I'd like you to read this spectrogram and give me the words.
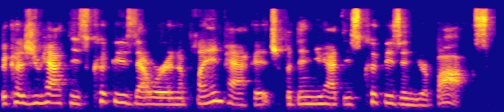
because you had these cookies that were in a plain package, but then you had these cookies in your box.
